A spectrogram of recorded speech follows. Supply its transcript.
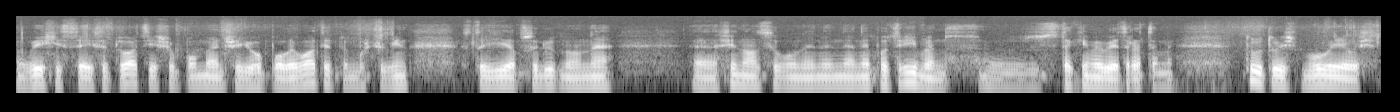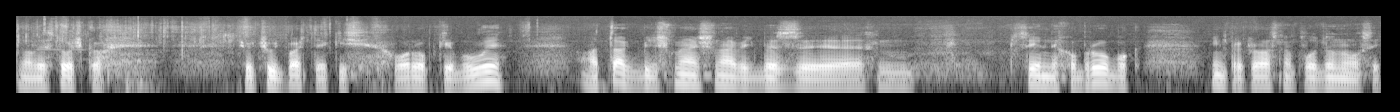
вихід з цієї ситуації, щоб поменше його поливати, тому що він стає абсолютно не е, фінансово не, не, не, потрібен е, з такими витратами. Тут ось були ось на листочках чуть-чуть, бачите, якісь хворобки були. А так більш-менш навіть без сильних обробок він прекрасно плодоносить.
